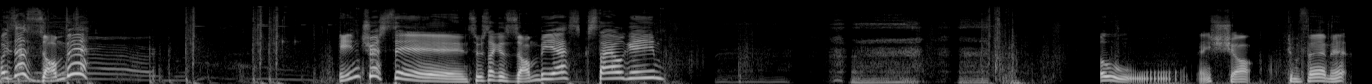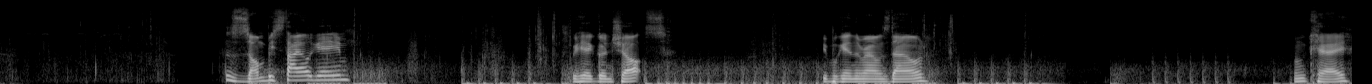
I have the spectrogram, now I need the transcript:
Oh, is that zombie? Interesting. So it's like a zombie-esque style game? Oh, nice shot. Confirm it. Zombie style game. We hear gunshots. People getting the rounds down. Okay.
